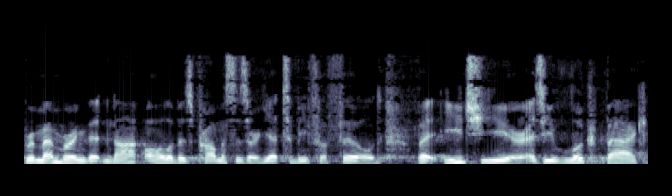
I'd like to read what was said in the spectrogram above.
remembering that not all of His promises are yet to be fulfilled, but each year, as you look back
